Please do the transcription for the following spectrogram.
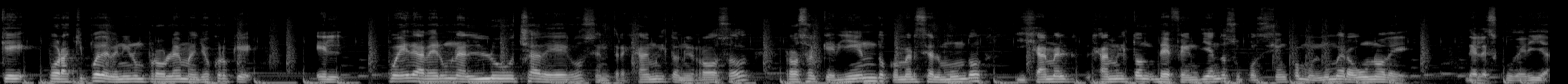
que por aquí puede venir un problema. Yo creo que el, puede haber una lucha de egos entre Hamilton y Russell. Russell queriendo comerse al mundo y Hamilton defendiendo su posición como el número uno de, de la escudería.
